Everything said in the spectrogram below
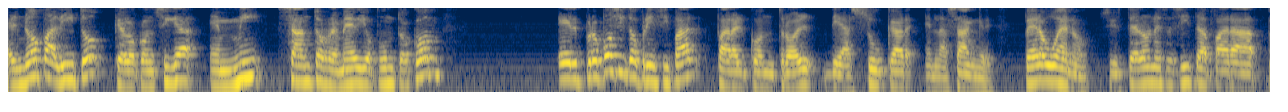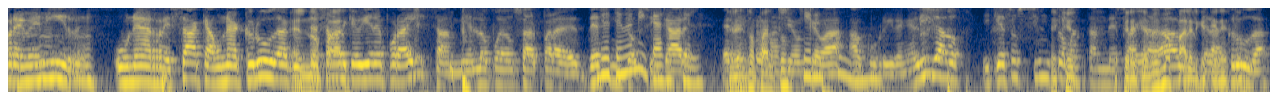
el no palito, que lo consiga en mi santoremedio.com. El propósito principal para el control de azúcar en la sangre. Pero bueno, si usted lo necesita para prevenir Mm. una resaca, una cruda que El usted nopal. sabe que viene por ahí, también lo puede usar para casa, desintoxicar Chela. esa inflamación que ¿Quieres va tú? a ocurrir en el hígado y que esos síntomas tan pero ese no es nopal desagradables el que de la tienes tú. cruda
